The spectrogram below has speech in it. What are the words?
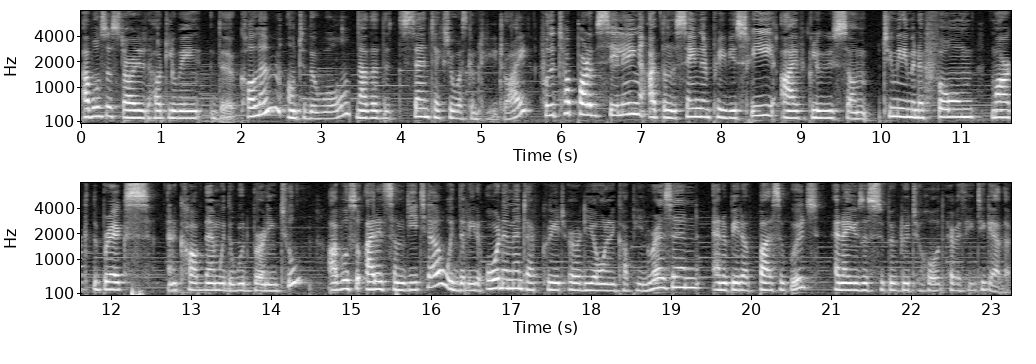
I've also started hot gluing the column onto the wall now that the sand texture was completely dry. For the top part of the ceiling, I've done the same than previously. I've glued some 2mm foam, marked the bricks and carved them with the wood burning tool. I've also added some detail with the little ornament I've created earlier on in copy in resin and a bit of balsa wood and I use a super glue to hold everything together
